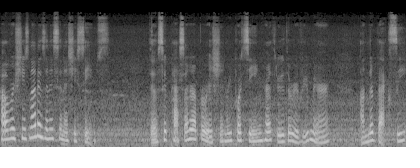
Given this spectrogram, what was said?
However, she's not as innocent as she seems. Those who pass her apparition report seeing her through the rearview mirror on their back seat,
